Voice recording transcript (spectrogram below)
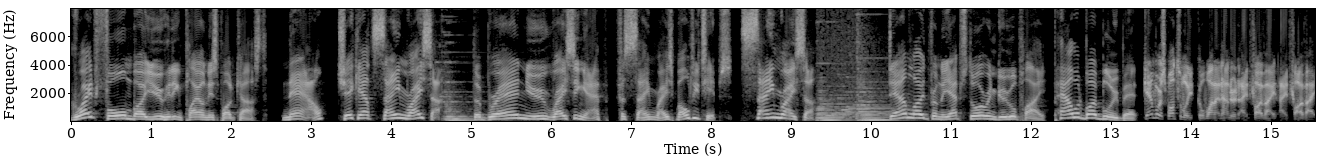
Great form by you hitting play on this podcast. Now, check out Same Racer, the brand new racing app for same race multi tips. Same Racer. Download from the App Store and Google Play. Powered by Bluebet. Gamble responsibly. Call 1 800 858 858.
